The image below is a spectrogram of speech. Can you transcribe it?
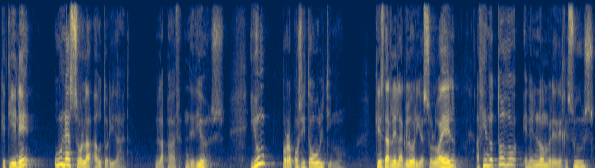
que tiene una sola autoridad la paz de Dios. Y un propósito último, que es darle la gloria solo a Él, haciendo todo en el nombre de Jesús,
